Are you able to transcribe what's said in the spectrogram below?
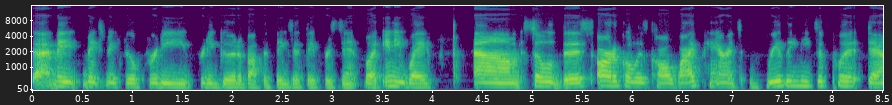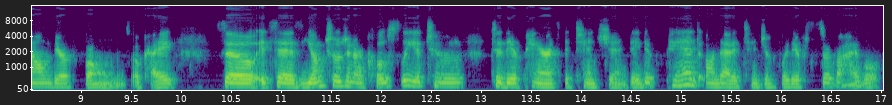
that may, makes me feel pretty pretty good about the things that they present. But anyway, um, so this article is called "Why Parents Really Need to Put Down Their Phones." Okay, so it says young children are closely attuned to their parents' attention. They depend on that attention for their survival,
